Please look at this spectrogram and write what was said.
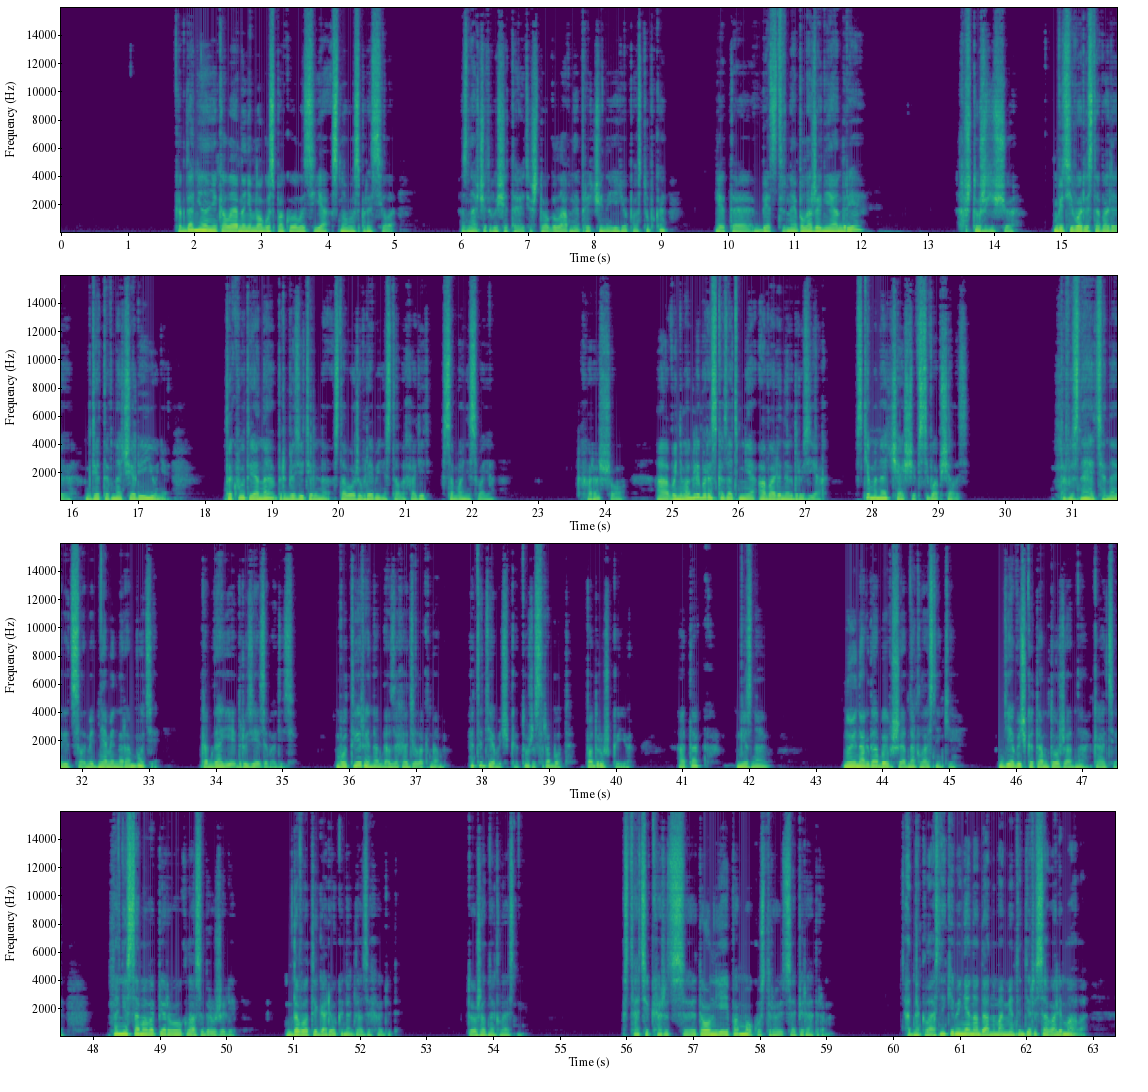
Когда Нина Николаевна немного успокоилась, я снова спросила — Значит, вы считаете, что главная причина ее поступка — это бедственное положение Андрея? А что же еще? Ведь его арестовали где-то в начале июня. Так вот и она приблизительно с того же времени стала ходить сама не своя. Хорошо. А вы не могли бы рассказать мне о Валиных друзьях? С кем она чаще всего общалась? Да вы знаете, она ведь целыми днями на работе. Когда ей друзей заводить? Вот Ира иногда заходила к нам. Эта девочка, тоже с работы, подружка ее. А так, не знаю. Но иногда бывшие одноклассники. Девочка там тоже одна, Катя. Они с самого первого класса дружили. Да вот Игорек иногда заходит. Тоже одноклассник. Кстати, кажется, это он ей помог устроиться оператором. Одноклассники меня на данный момент интересовали мало.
